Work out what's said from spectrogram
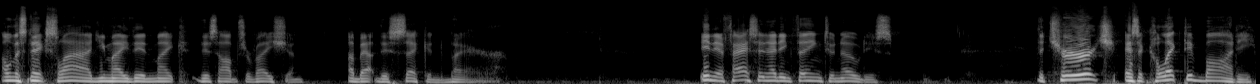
On this next slide, you may then make this observation about this second bear. Isn't it a fascinating thing to notice? The church, as a collective body,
